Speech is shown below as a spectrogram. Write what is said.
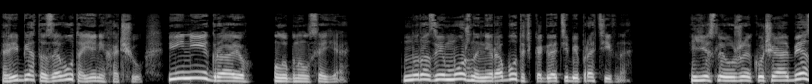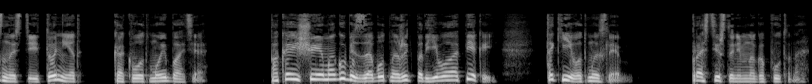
Ребята зовут, а я не хочу. И не играю, улыбнулся я. Ну разве можно не работать, когда тебе противно? Если уже куча обязанностей, то нет, как вот мой батя. Пока еще я могу беззаботно жить под его опекой. Такие вот мысли. Прости, что немного путано.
